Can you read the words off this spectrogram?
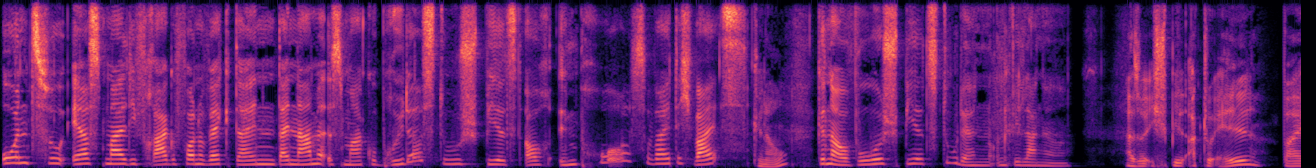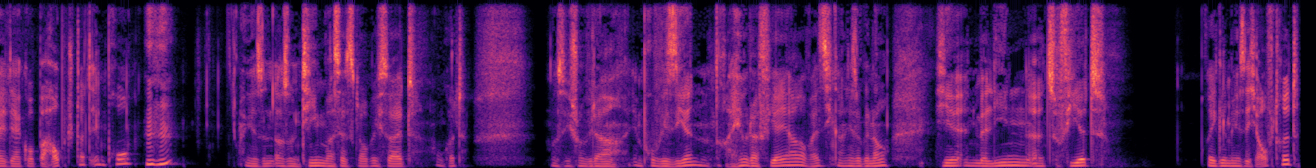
Und zuerst mal die Frage vorneweg. Dein, dein Name ist Marco Brüders. Du spielst auch Impro, soweit ich weiß. Genau. Genau. Wo spielst du denn und wie lange? Also ich spiele aktuell bei der Gruppe Hauptstadt Impro. Mhm. Wir sind also ein Team, was jetzt, glaube ich, seit, oh Gott, muss ich schon wieder improvisieren, drei oder vier Jahre, weiß ich gar nicht so genau, hier in Berlin äh, zu viert regelmäßig auftritt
